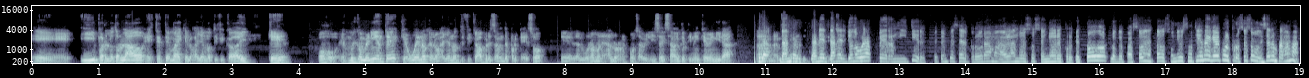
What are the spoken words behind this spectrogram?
Eh, y por el otro lado, este tema de que los hayan notificado ahí, que, ojo, es muy conveniente, qué bueno que los hayan notificado precisamente porque eso de alguna manera los responsabiliza y saben que tienen que venir a, Daniel, Daniel, Daniel, yo no voy a permitir que tú empieces el programa hablando de esos señores, porque todo lo que pasó en Estados Unidos no tiene nada que ver con el proceso judicial en Panamá.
